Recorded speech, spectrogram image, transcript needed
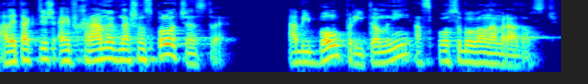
Ale taktiež aj v chráme v našom spoločenstve. Aby bol prítomný a spôsoboval nám radosť.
